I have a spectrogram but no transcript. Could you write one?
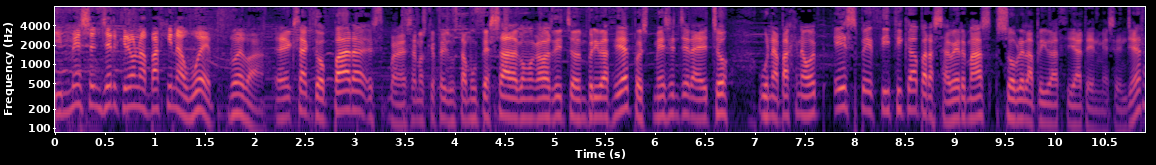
Y Messenger crea una página web nueva. Exacto, para, bueno, sabemos que Facebook está muy pesada, como acabas dicho, en privacidad, pues Messenger ha hecho una página web específica para saber más sobre la privacidad en Messenger.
